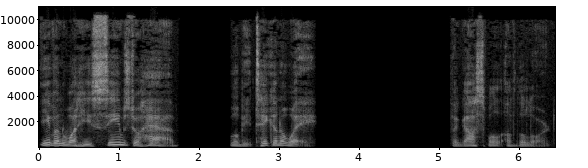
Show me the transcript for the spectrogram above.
even what he seems to have will be taken away. The Gospel of the Lord.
